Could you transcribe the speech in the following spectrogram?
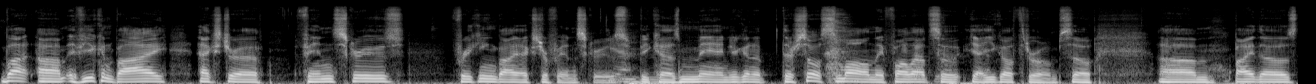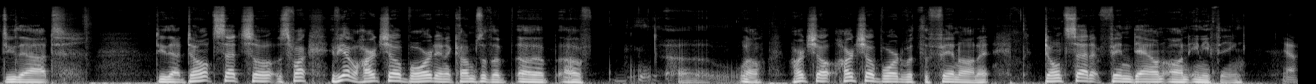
But um, if you can buy extra fin screws, freaking buy extra fin screws Yeah. because man, you're gonna. They're so small and they fall out. So yeah, you go through them. So um, buy those. Do that do that. Don't set so as far if you have a hard shell board and it comes with a, a, a uh, well hard shell hard shell board with the fin on it. Don't set it fin down on anything. Yeah.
